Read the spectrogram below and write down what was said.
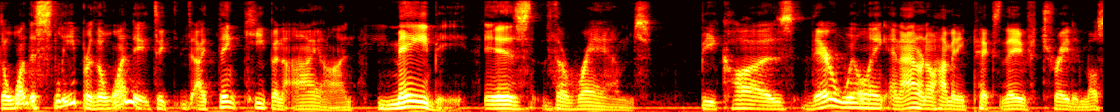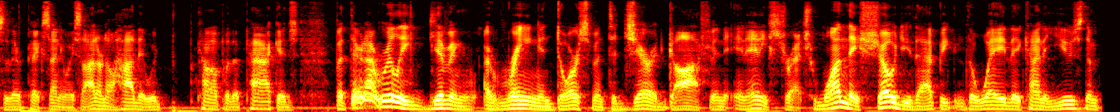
the one to sleep or the one to, to I think keep an eye on maybe is the Rams because they're willing, and I don't know how many picks they've traded most of their picks anyway, so I don't know how they would come up with a package, but they're not really giving a ringing endorsement to Jared Goff in, in any stretch. One, they showed you that the way they kind of used him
